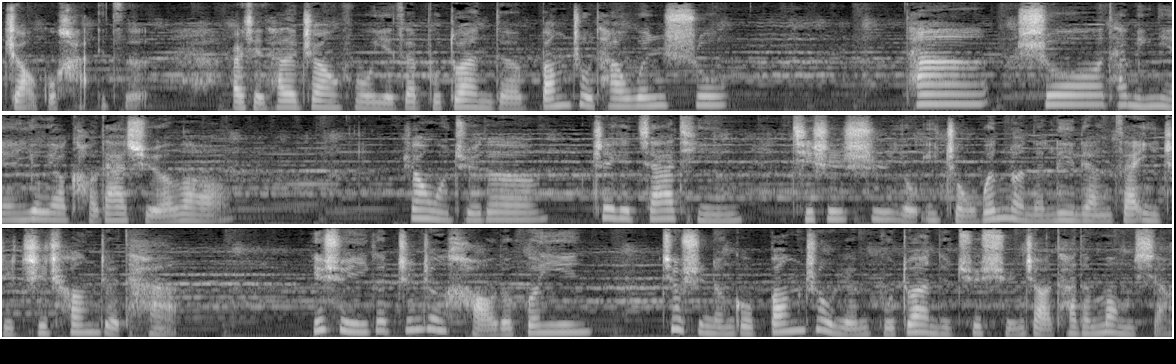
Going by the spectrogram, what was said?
照顾孩子。而且她的丈夫也在不断的帮助她温书。她说她明年又要考大学了，让我觉得这个家庭其实是有一种温暖的力量在一直支撑着她。也许一个真正好的婚姻，就是能够帮助人不断的去寻找他的梦想，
